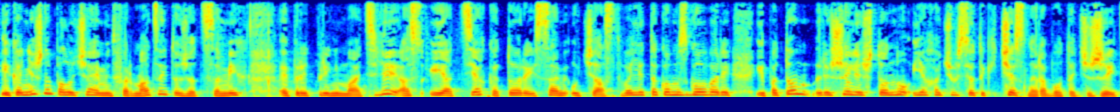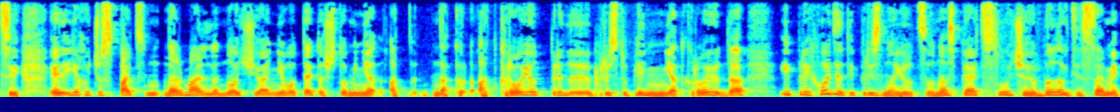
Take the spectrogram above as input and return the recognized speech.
И, конечно, получаем информацию тоже от самих э, предпринимателей и от тех, которые сами участвовали в таком сговоре, и потом решили, что, ну, я хочу все-таки честно работать, жить, и э, я хочу спать нормально ночью, а не вот это, что меня от, откроют преступление, не откроют, да, и приходят и признаются. У нас пять случаев было, где сами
